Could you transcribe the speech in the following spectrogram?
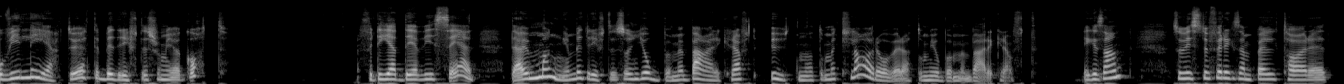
Og vi leter jo etter bedrifter som gjør godt. Fordi det vi ser, det er jo mange bedrifter som jobber med bærekraft uten at de er klar over at de jobber med bærekraft. Ikke sant? Så hvis du f.eks. tar et,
